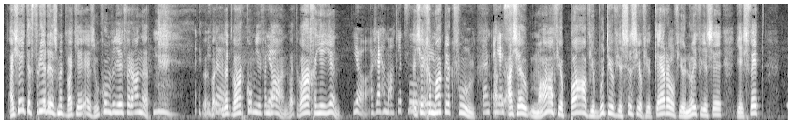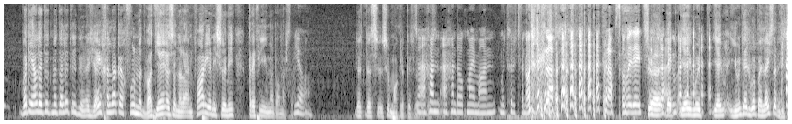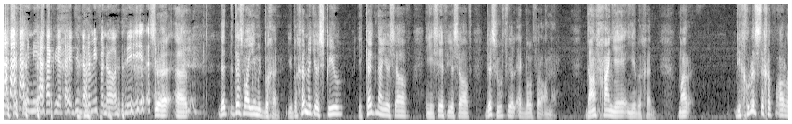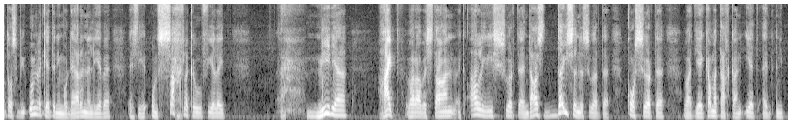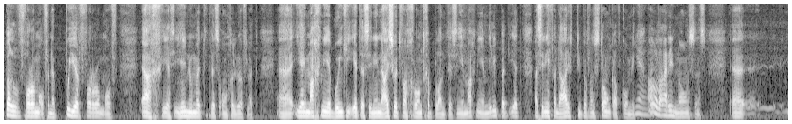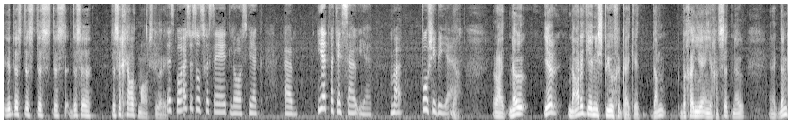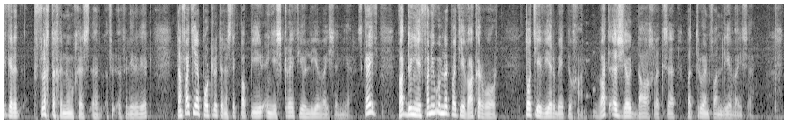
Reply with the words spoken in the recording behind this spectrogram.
As jy tevrede is met wat jy is, hoekom wil jy verander? Ja. wat waar kom jy vandaan? Ja. Wat waar gaan jy heen? Ja, as jy gemaklik voel. As jy gemaklik voel. Dan en jy As jou ma of jou pa of jou boetie of jou sussie of jou kerel of jou nooi vir jou sê jy's vet, wat die hel het dit met hulle te doen? As jy gelukkig voel met wat jy is en hulle aanvaar jou nie so nie, kry jy iemand anders. Ja. Dit dis so, so maklik is So dit. ek gaan ek gaan dalk my man moet groet vanaand ek grap. Ek grap sommer net. so dit, jy moet jy jy moet net hoop hy luister nie. nee, ek weet hy doen daarom nie vanaand nie. So uh dit dit is waar jy moet begin. Jy begin met jou spieël, jy kyk na jouself en jy sê vir jouself, dis hoeveel ek wil verander. Dan gaan jy en jy begin. Maar die grootste gevaar wat ons op die oomblik het in die moderne lewe is die onsaglike hoeveelheid uh, media hype wat daar bestaan met al hierdie soorte. En daar's duisende soorte kossoorte wat jy kammedag kan eet in in die pilvorm of in 'n poeiervorm of ag jy, jy noem dit dis ongelooflik. Uh jy mag nie 'n boontjie eet as hy nie in daai soort van grond geplant is en jy mag nie 'n mieliepit eet as hy nie van daardie tipe van stronk afkom nie. Ja. Al daardie nonsens. Uh jy dis dis dis dis dis 'n dis 'n geldmaak storie. Dis baie soos ons gesê het laasweek, ehm um, eet wat jy sou eet, maar porsie beheer. Ja. Right. Nou eer nadat jy in die spieël gekyk het, dan begin jy en jy gaan sit nou en ek dink ek het dit vlugtig genoem gis uh, verlede week. Dan vat jy 'n potlood en 'n stuk papier en jy skryf jou leefwyse neer. Skryf wat doen jy van die oomblik wat jy wakker word tot jy weer bed toe gaan? Wat is jou daaglikse patroon van leefwyse?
